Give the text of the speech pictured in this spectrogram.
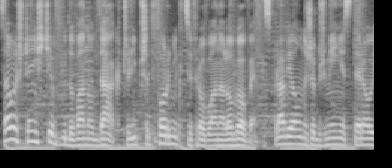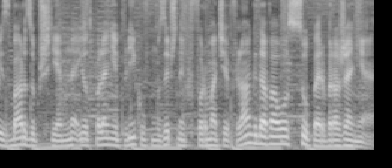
Całe szczęście wbudowano DAC, czyli przetwornik cyfrowo-analogowy. Sprawia on, że brzmienie stereo jest bardzo przyjemne i odpalenie plików muzycznych w formacie FLAC dawało super wrażenie.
